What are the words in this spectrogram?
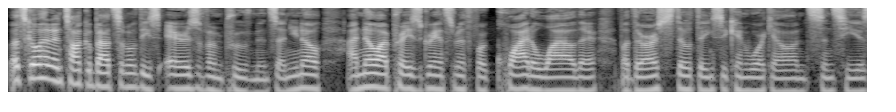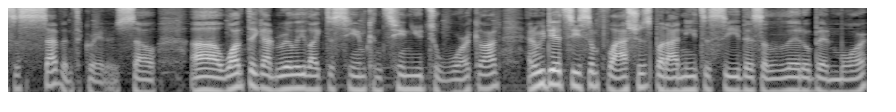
let's go ahead and talk about some of these areas of improvements. And you know, I know I praised Grant Smith for quite a while there, but there are still things he can work on since he is a seventh grader. So, uh, one thing I'd really like to see him continue to work on, and we did see some flashes, but I need to see this a little bit more.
